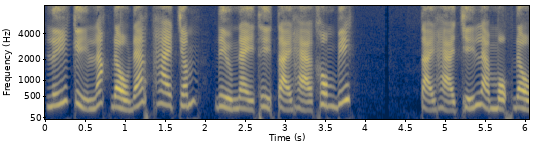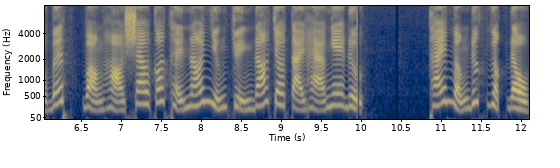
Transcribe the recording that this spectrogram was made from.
Lý Kỳ lắc đầu đáp hai chấm, điều này thì tại hạ không biết. Tại hạ chỉ là một đầu bếp, bọn họ sao có thể nói những chuyện đó cho tại hạ nghe được. Thái Mẫn Đức gật đầu,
